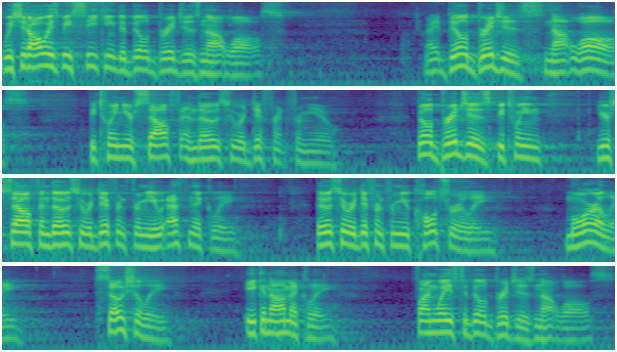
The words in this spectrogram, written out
We should always be seeking to build bridges, not walls. Right? Build bridges, not walls between yourself and those who are different from you. Build bridges between yourself and those who are different from you ethnically, those who are different from you culturally, morally, socially, economically. Find ways to build bridges, not walls.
